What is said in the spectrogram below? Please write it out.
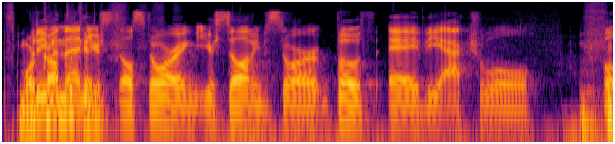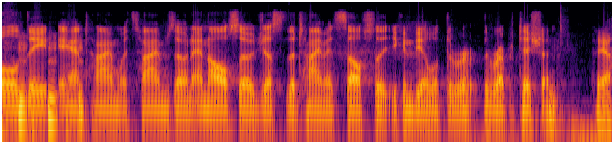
It's more But even then, you're still storing. You're still having to store both a the actual full date and time with time zone, and also just the time itself, so that you can deal with the, re- the repetition. yeah,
